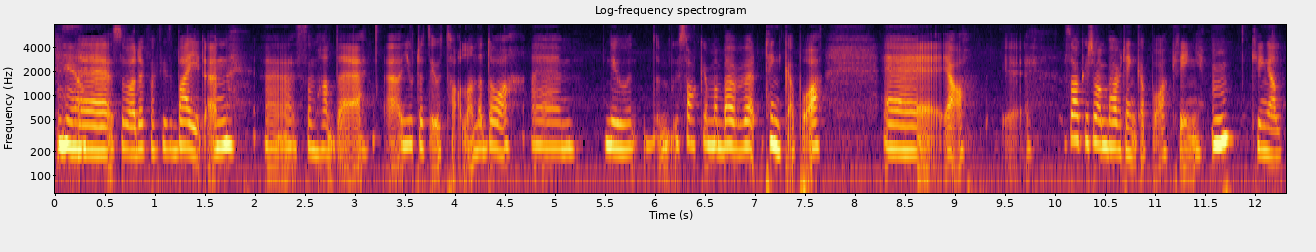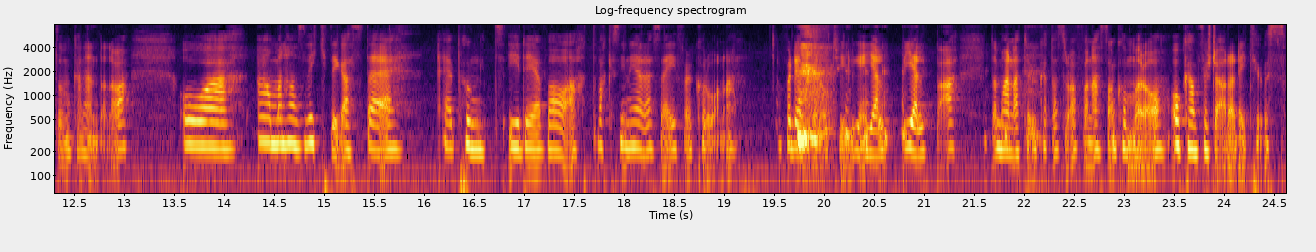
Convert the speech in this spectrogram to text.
Ja. Eh, så var det faktiskt Biden eh, som hade eh, gjort ett uttalande då. Eh, nu, saker man behöver tänka på. Eh, ja, eh, saker som man behöver tänka på kring, Mm. kring allt som kan hända då. Och ja, men hans viktigaste eh, punkt i det var att vaccinera sig för corona. För det ska då tydligen hjälp, hjälpa de här naturkatastroferna som kommer och, och kan förstöra ditt hus.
